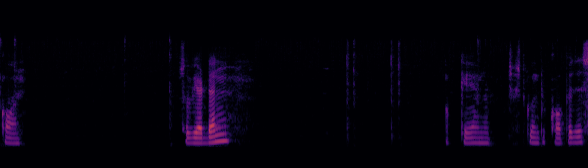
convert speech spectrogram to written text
con. So we are done okay i'm just going to copy this.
